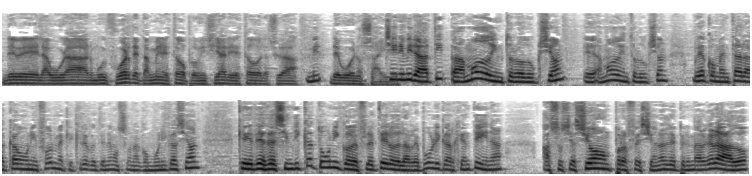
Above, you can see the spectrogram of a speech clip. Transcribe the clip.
debe laburar muy fuerte también el Estado provincial y el Estado de la ciudad de Buenos Aires. Sí, mira, a, a modo de introducción, eh, a modo de introducción, voy a comentar acá un informe que creo que tenemos una comunicación, que desde el Sindicato Único de Fleteros de la República Argentina, Asociación Profesional de Primer Grado,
